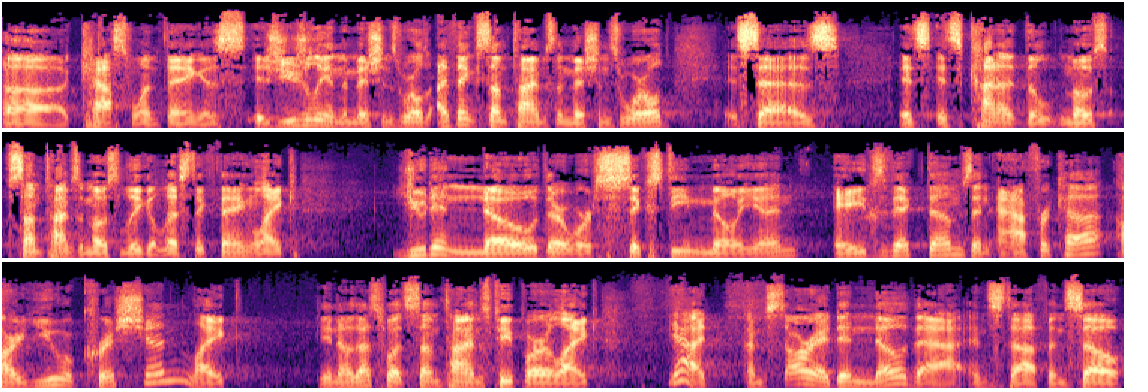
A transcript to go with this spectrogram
Uh, cast one thing is is usually in the missions world. I think sometimes the missions world it says it's, it's kind of the most, sometimes the most legalistic thing. Like, you didn't know there were 60 million AIDS victims in Africa. Are you a Christian? Like, you know, that's what sometimes people are like, yeah, I, I'm sorry I didn't know that and stuff. And so,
